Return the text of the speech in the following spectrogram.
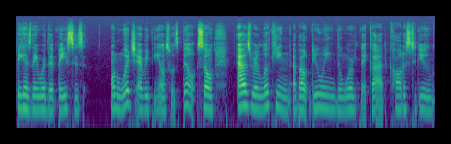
because they were the basis on which everything else was built. So as we're looking about doing the work that God called us to do,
